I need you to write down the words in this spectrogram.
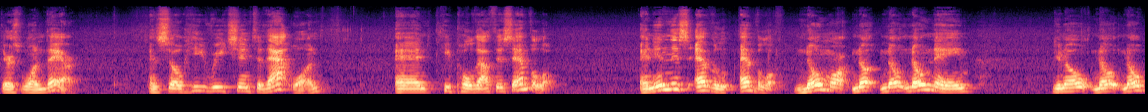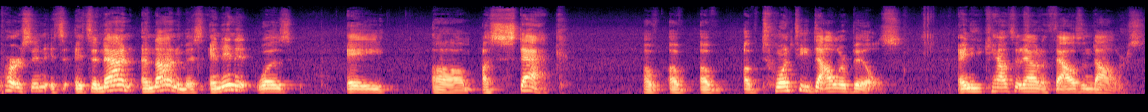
There's one there, and so he reached into that one, and he pulled out this envelope, and in this envelope, no no no no name, you know, no no person. It's it's anon- anonymous, and in it was a um, a stack of of of, of twenty dollar bills, and he counted out a thousand dollars.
